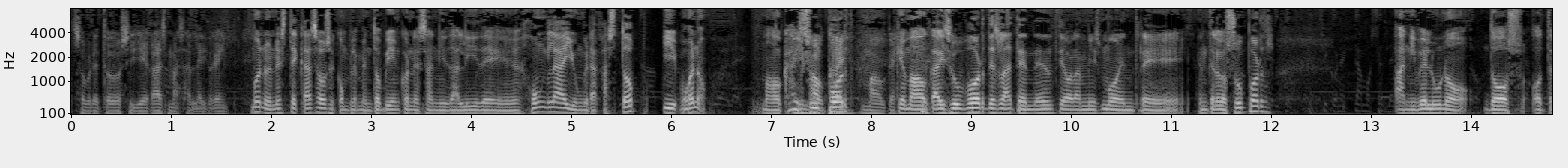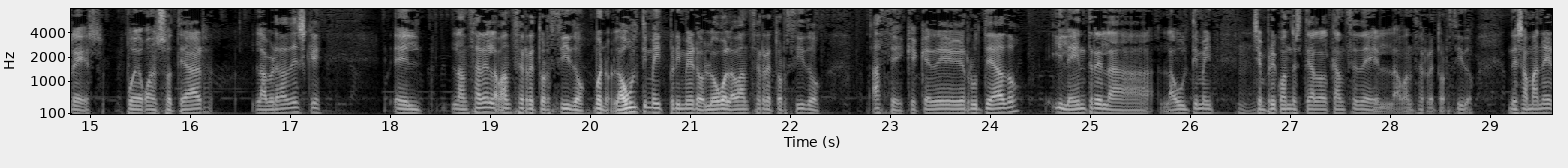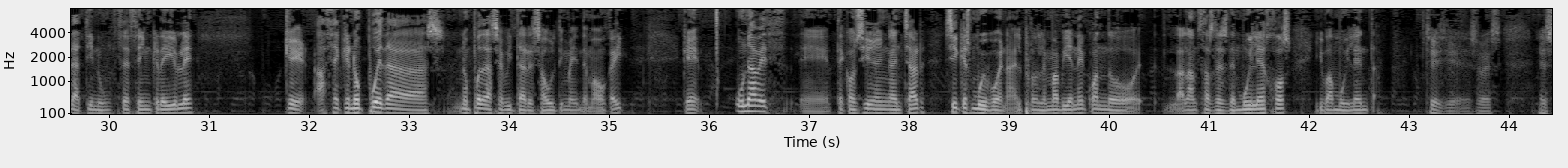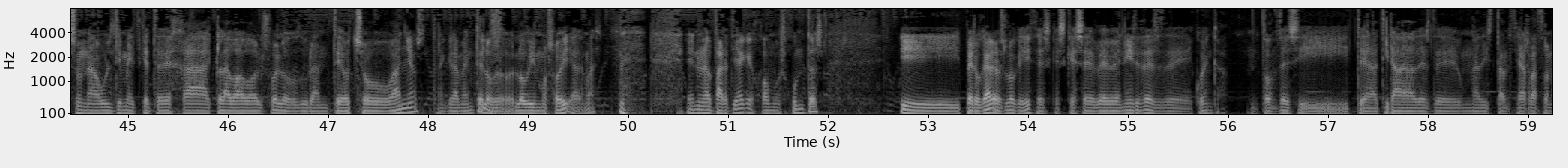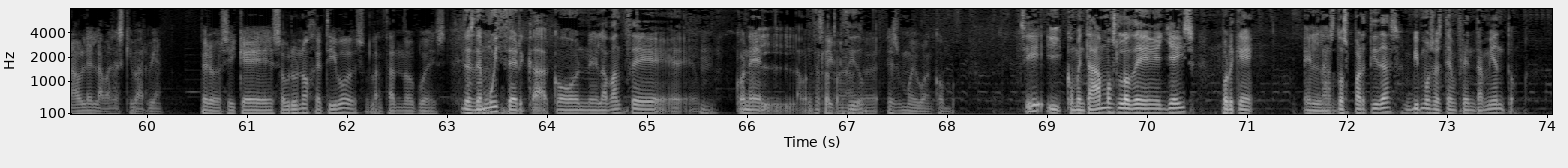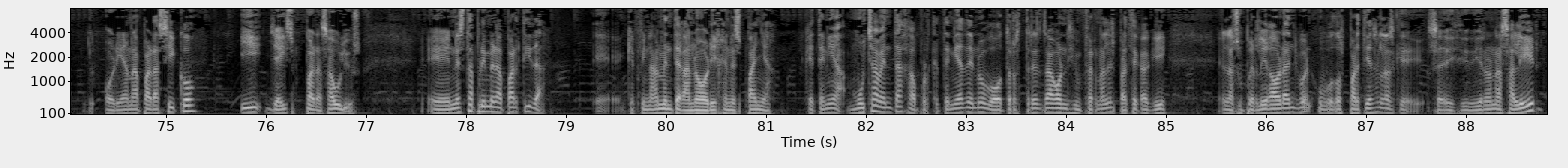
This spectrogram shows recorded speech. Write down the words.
Sobre todo si llegas más al late game. Bueno, en este caso se complementó bien con esa Nidali de jungla y un Gragas top. Y bueno, Maokai Y Support, Maokai. que Maokai Support es la tendencia ahora mismo entre, entre los supports. A nivel 1, 2 o 3 puede one-shotear. La verdad es que el lanzar el avance retorcido, bueno, la ultimate primero, luego el avance retorcido, hace que quede ruteado y le entre la, la ultimate siempre y cuando esté al alcance del avance retorcido. De esa manera tiene un CC increíble que hace que no puedas no puedas evitar esa ultimate de Maokai que una vez eh, te consigue enganchar sí que es muy buena. El problema viene cuando la lanzas desde muy lejos y va muy lenta. Sí, sí, eso es. Es una ultimate que te deja clavado al suelo durante ocho años, tranquilamente. Lo, lo vimos hoy, además, en una partida que jugamos juntos. Y, pero claro, es lo que dices, que es que se ve venir desde Cuenca. Entonces, si te la tira desde una distancia razonable, la vas a esquivar bien. Pero sí que sobre un objetivo, eso, lanzando pues... Desde muy cerca, con el avance eh, Mm. con el avance sí, retorcido. es muy buen combo. Sí, y comentábamos lo de Jace porque en las dos partidas vimos este enfrentamiento. Oriana para Sico y Jace para Saulius. En esta primera partida, eh, que finalmente ganó Origen España, que tenía mucha ventaja porque tenía de nuevo otros tres dragones infernales, parece que aquí en la Superliga Orange, bueno, hubo dos partidas en las que se decidieron a salir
